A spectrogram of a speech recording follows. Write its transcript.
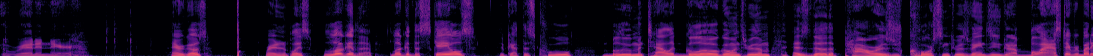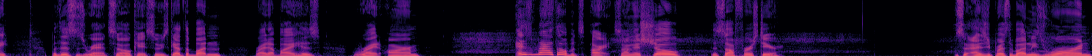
Go right in there. There it goes. Right into place. Look at the look at the scales. They've got this cool blue metallic glow going through them as though the power is coursing through his veins and he's gonna blast everybody. But this is red. So okay, so he's got the button right up by his right arm. His mouth opens. Alright, so I'm gonna show this off first here. So as you press the button, he's roaring.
